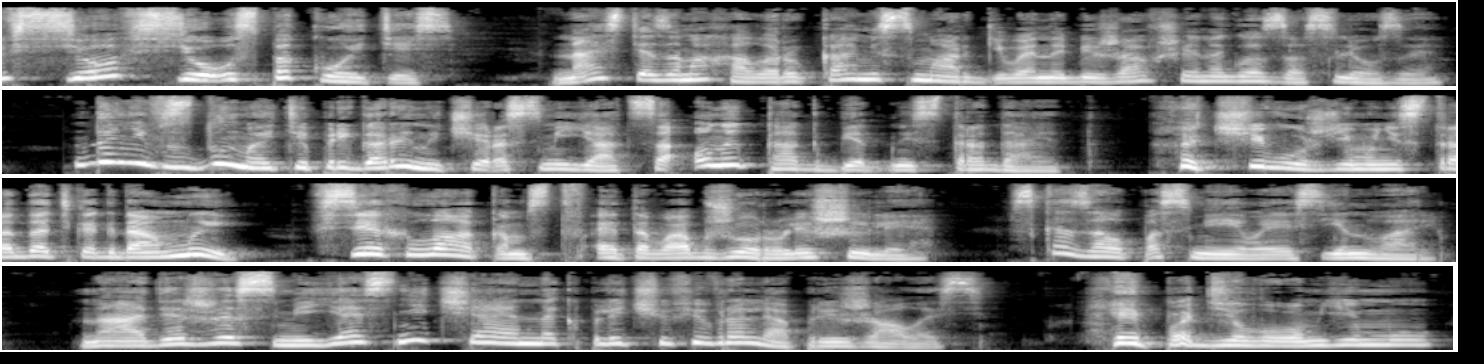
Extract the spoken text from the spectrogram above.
«Все, все, успокойтесь!» Настя замахала руками, смаргивая набежавшие на глаза слезы. «Да не вздумайте при Горыныче рассмеяться, он и так бедный страдает». «Отчего ж ему не страдать, когда мы всех лакомств этого обжору лишили?» сказал, посмеиваясь январь. Надя же, смеясь, нечаянно к плечу февраля прижалась. «И по делам ему!»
